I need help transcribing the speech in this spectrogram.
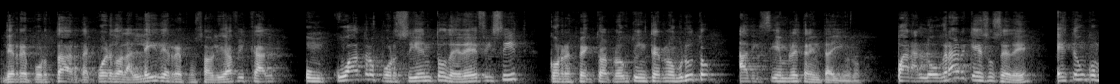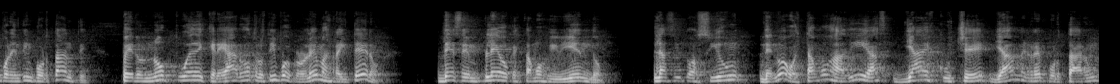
de reportar, de acuerdo a la ley de responsabilidad fiscal, un 4% de déficit con respecto al Producto Interno Bruto a diciembre 31. Para lograr que eso se dé, este es un componente importante, pero no puede crear otro tipo de problemas, reitero. Desempleo que estamos viviendo. La situación, de nuevo, estamos a días, ya escuché, ya me reportaron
